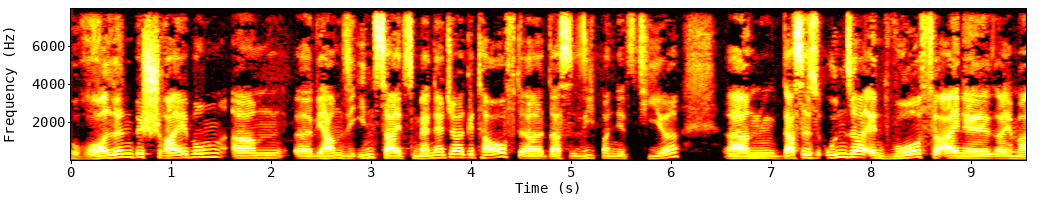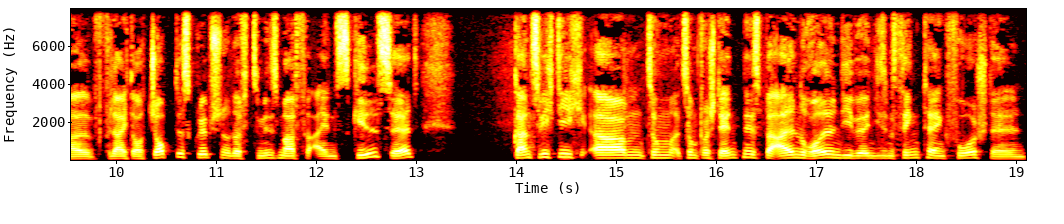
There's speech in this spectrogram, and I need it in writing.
Rollenbeschreibung. Ähm, äh, wir haben sie Insights Manager getauft. Äh, das sieht man jetzt hier. Ähm, das ist unser Entwurf für eine, sag ich mal, vielleicht auch Job Description oder zumindest mal für ein Skillset. Ganz wichtig ähm, zum, zum Verständnis bei allen Rollen, die wir in diesem Think Tank vorstellen.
